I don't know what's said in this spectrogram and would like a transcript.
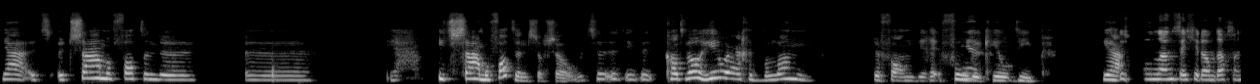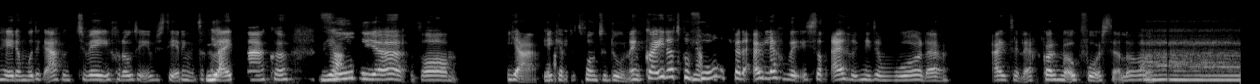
ja, het, het samenvattende. eh, ja, iets samenvattends of zo. Het, het- ik, had wel heel erg het belang ervan, die, voelde Ja. ik heel diep. Ja, Dus ondanks dat je dan dacht van, hé, dan moet ik eigenlijk twee grote investeringen tegelijk maken, voelde je van, ja, ik heb het gewoon te doen. En kan je dat gevoel nog verder uitleggen? Of Is dat eigenlijk niet in woorden uit te leggen? Kan ik me ook voorstellen hoor. Ehm,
